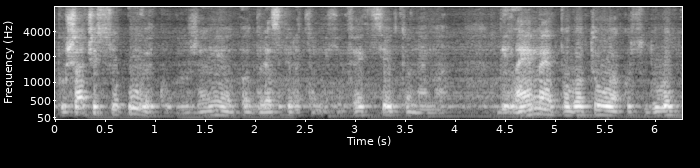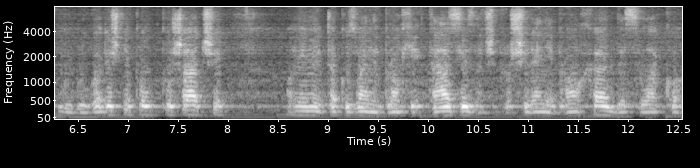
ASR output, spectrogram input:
Pušači su uvek ugroženi od, od respiratornih infekcija, to nema dileme, pogotovo ako su dugo, dugogodišnji pu- pušači. Oni imaju takozvane bronhijektazije, znači proširenje bronha, gde se lako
